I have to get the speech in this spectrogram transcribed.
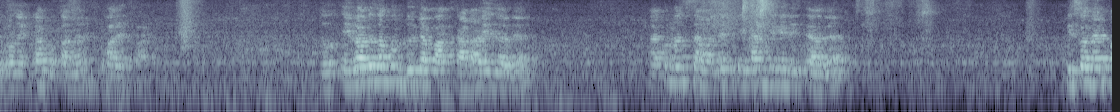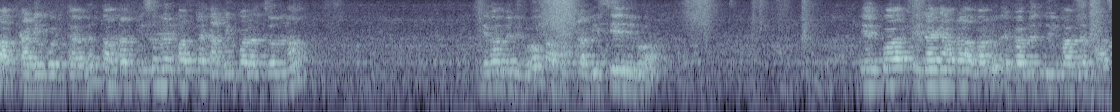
এবং একটা বুতামের ঘরের পাত। তো এইভাবে যখন দুইটা পাত কাটা হয়ে যাবে, এখন হচ্ছে আমাদের এখান থেকে নিতে হবে, পিছনের পাত কাটিং করতে হবে। তো আমরা পিছনের পাতটা কাটিং করার জন্য এভাবে নিব কাপড়টা বিছিয়ে নিব। এরপর এটাকে আমরা আবার এভাবে দুই ভাগে ভাঁজ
